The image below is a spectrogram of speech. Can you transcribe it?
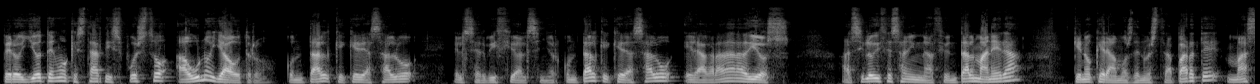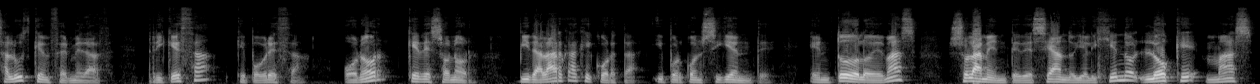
Pero yo tengo que estar dispuesto a uno y a otro, con tal que quede a salvo el servicio al Señor, con tal que quede a salvo el agradar a Dios, Así lo dice San Ignacio, en tal manera que no queramos de nuestra parte más salud que enfermedad, riqueza que pobreza, honor que deshonor, vida larga que corta, y por consiguiente, en todo lo demás, solamente deseando y eligiendo lo que más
